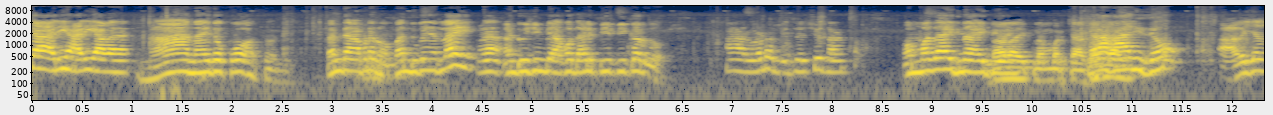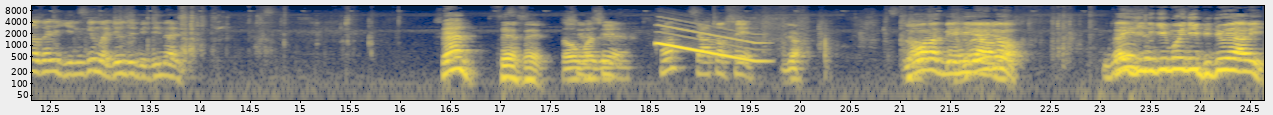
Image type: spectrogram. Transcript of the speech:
ચા હારી હારી આવે ના ના એ તો કો હતો તમ તારે આપણે રોંભાન દુકાને લાઈ અને ડુસીન બે આખો દાડી પી પી કરજો. હા રોડો બીજો શું તાણ? મજા આવી ના આવી એક નંબર ચા છે. હારી જો આવી જાય તો કદી જિંદગી મજી સુધી બીજી ના સેન? સે સે તો પછી ચા તો સે જો. જોવો ને બેહી જોઈ કઈ જિંદગીમાં એની વિધિઓ આવી?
